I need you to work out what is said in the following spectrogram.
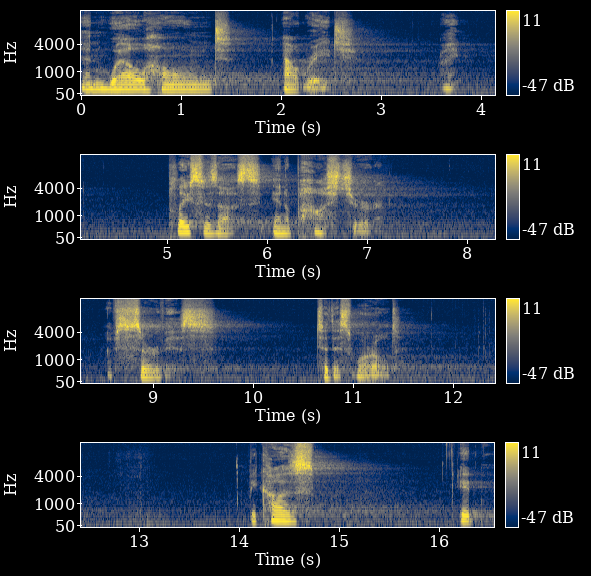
and well honed outrage, right? Places us in a posture of service to this world. Because it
